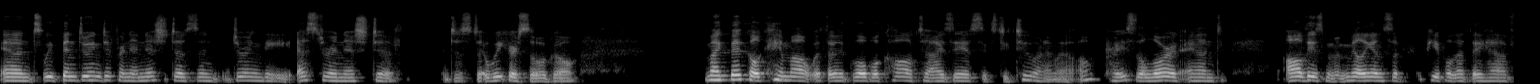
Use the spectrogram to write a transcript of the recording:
And we've been doing different initiatives. And during the Esther initiative, just a week or so ago, Mike Bickle came out with a global call to Isaiah 62. And I went, oh, praise the Lord. And all these millions of people that they have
